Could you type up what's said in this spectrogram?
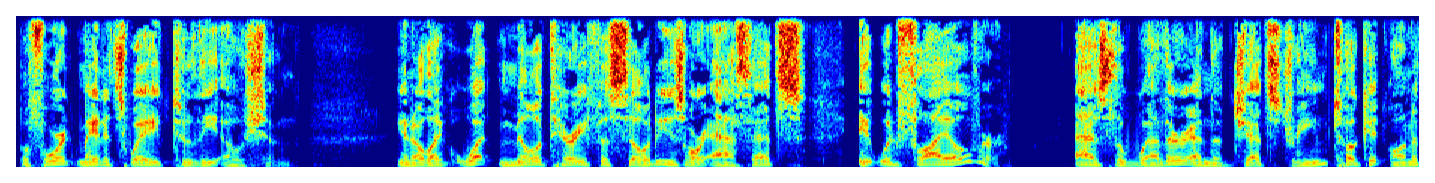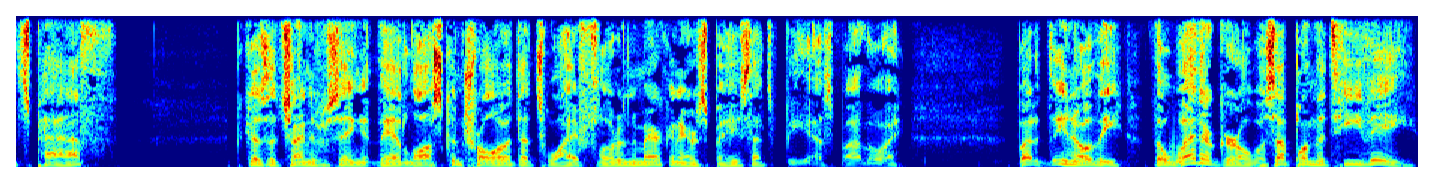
before it made its way to the ocean. You know, like what military facilities or assets it would fly over as the weather and the jet stream took it on its path because the Chinese were saying they had lost control of it. That's why it floated in American airspace. That's BS, by the way. But, you know, the, the weather girl was up on the TV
